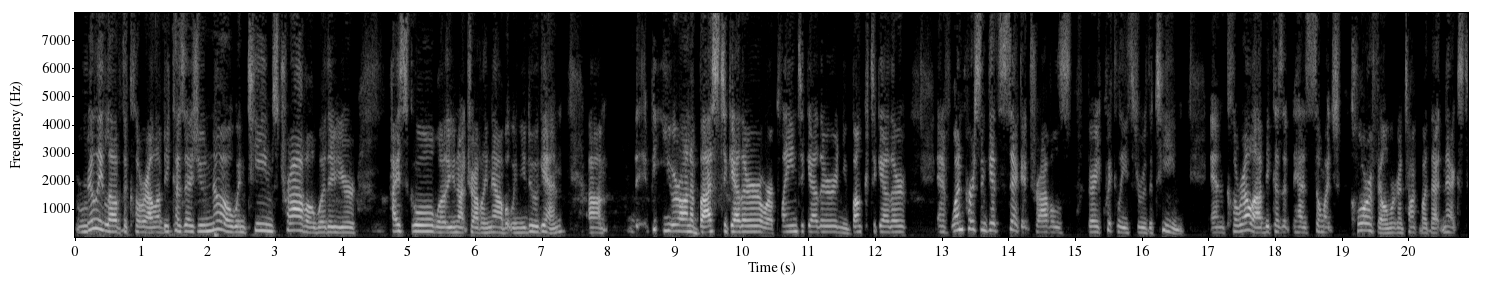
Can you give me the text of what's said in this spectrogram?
really love the chlorella because, as you know, when teams travel, whether you're high school, well, you're not traveling now, but when you do again, um, you're on a bus together or a plane together and you bunk together. And if one person gets sick, it travels very quickly through the team. And chlorella, because it has so much chlorophyll, we're going to talk about that next,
